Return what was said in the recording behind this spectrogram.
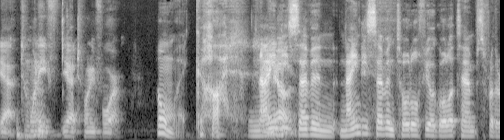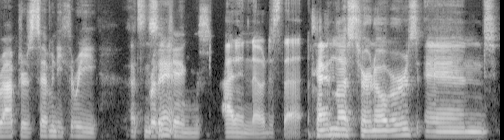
Yeah, 20. Mm-hmm. Yeah, 24. Oh my god. 97, 97 total field goal attempts for the Raptors, 73 That's for the. Kings. I didn't notice that. 10 less turnovers and Mm-hmm.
